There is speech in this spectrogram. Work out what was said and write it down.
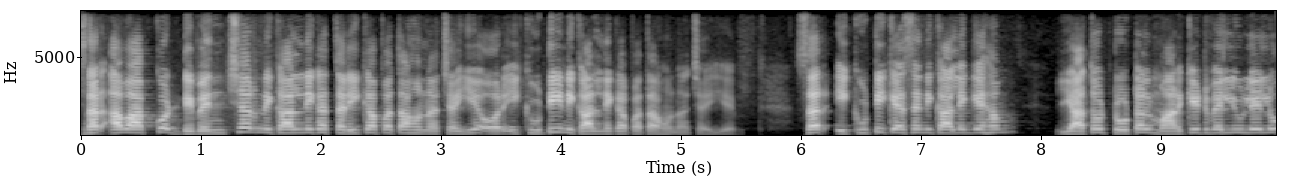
सर, अब आपको डिबेंचर निकालने का तरीका पता होना चाहिए और इक्विटी निकालने का पता होना चाहिए। सर, इक्विटी कैसे निकालेंगे हम? या तो टोटल मार्केट वैल्यू ले लो।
